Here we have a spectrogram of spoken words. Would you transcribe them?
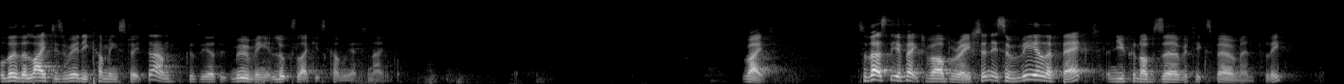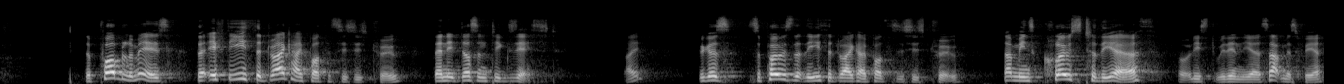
although the light is really coming straight down, because the Earth is moving, it looks like it's coming at an angle. Right. So that's the effect of aberration. It's a real effect, and you can observe it experimentally. The problem is that if the ether drag hypothesis is true, then it doesn't exist, right? Because suppose that the ether drag hypothesis is true, that means close to the Earth, or at least within the Earth's atmosphere,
